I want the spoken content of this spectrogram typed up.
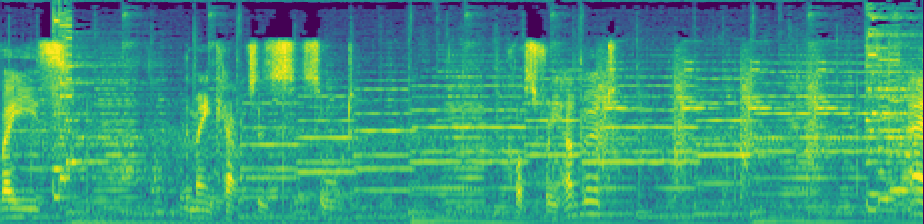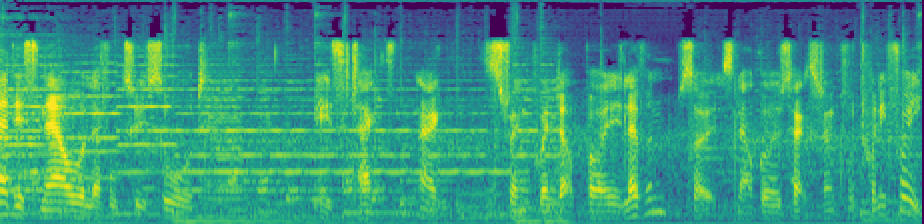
raise the main character's sword. Cost 300. And it's now a level 2 sword. Its attack uh, strength went up by 11, so it's now got an attack strength of 23.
